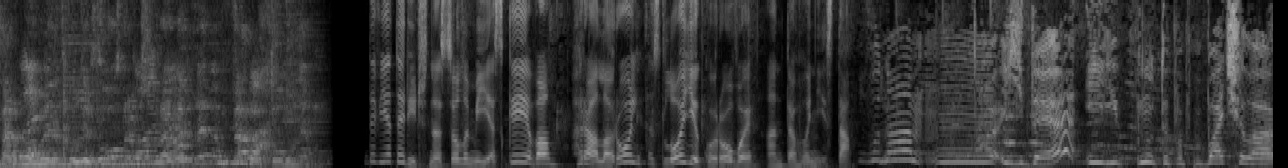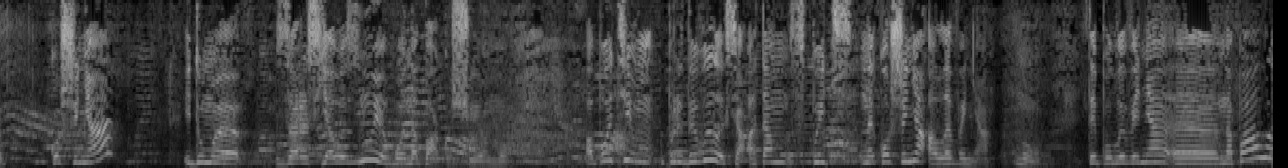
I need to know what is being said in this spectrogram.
Цар повинен бути добрим, справедливим та розумним. Дев'ятирічна Соломія з Києва грала роль злої корови антагоніста. Вона м, йде і ну, типу, побачила кошеня і думає, зараз я лизну його, напакощу йому. А потім придивилася, а там спить не кошеня, а левеня. Ну, типу, левеня е, напало.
